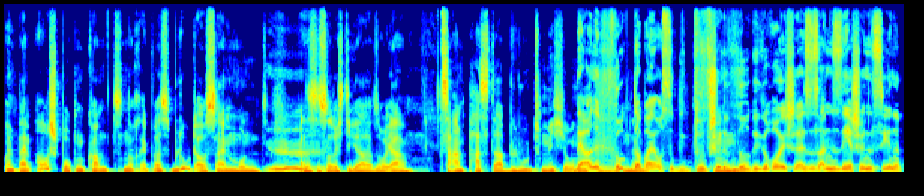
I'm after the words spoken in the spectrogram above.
Und beim Ausspucken kommt noch etwas Blut aus seinem Mund. Mm. Also es ist so ein richtiger, so ja, Zahnpasta, Blutmischung. Ja, und er wirkt ne? dabei auch so, so schöne mhm. Würgegeräusche. Es ist eine sehr schöne Szene.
